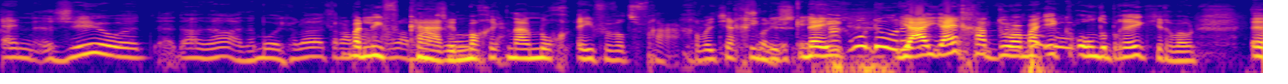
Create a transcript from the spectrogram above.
En Zeeuwen, dat, dat, dat mooi geluid. Maar lief allemaal Karin, mag ik nou nog even wat vragen? Want jij ging Sorry, dus. nee, ga door, ja, jij gaat ga door, maar ik onderbreek je gewoon. Eh,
